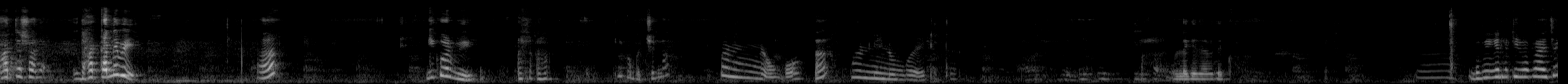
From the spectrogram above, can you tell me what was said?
হাতটা সরা ধাক্কা নিবি? হ্যাঁ? কি করবি? কি করছি না নেব। হ্যাঁ? নেব এটাতে। লেগে যাবে দেখো। ঘুমিয়ে গেলে কি ব্যাপার আছে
